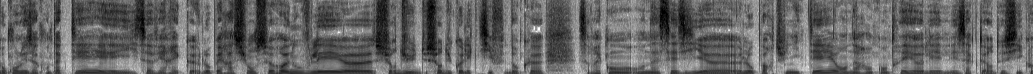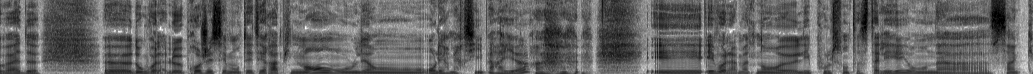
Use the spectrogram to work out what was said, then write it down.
Donc on les a contactés et il s'avérait que l'opération se renouvelait euh, sur, du, sur du collectif. Donc euh, c'est vrai qu'on a saisi euh, l'opportunité, on a rencontré les, acteurs de SICOVAD. donc voilà, le projet s'est monté très rapidement, on les, on, les remercie par ailleurs. et, voilà, maintenant les poules sont installées, on a cinq,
